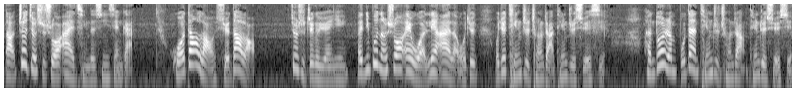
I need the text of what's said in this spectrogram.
啊，这就是说爱情的新鲜感，活到老学到老。就是这个原因，哎，你不能说，哎，我恋爱了，我就我就停止成长，停止学习。很多人不但停止成长，停止学习，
